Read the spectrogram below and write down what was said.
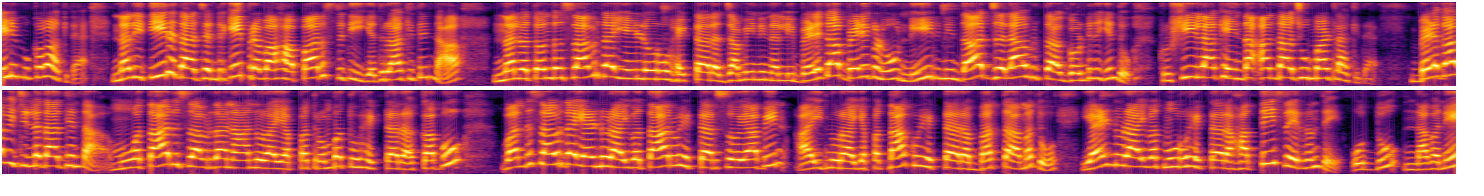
ಇಳಿಮುಖವಾಗಿದೆ. ನದಿ ತೀರದ ಜನರಿಗೆ ಪ್ರವಾಹ ಪರಿಸ್ಥಿತಿ ಎದುರಾಗಿದ್ದರಿಂದ ನಲವತ್ತೊಂದು ಸಾವಿರದ ಏಳ್ನೂರು ಹೆಕ್ಟೇರ್ ಜಮೀನಿನಲ್ಲಿ ಬೆಳೆದ ಬೆಳೆಗಳು ನೀರಿನಿಂದ ಜಲಾವೃತಗೊಂಡಿದೆ ಎಂದು ಕೃಷಿ ಇಲಾಖೆಯಿಂದ ಅಂದಾಜು ಮಾಡಲಾಗಿದೆ. ಬೆಳಗಾವಿ ಜಿಲ್ಲೆದಾದ್ಯಂತ ಮೂವತ್ತಾರು ಸಾವಿರದ ನಾನ್ನೂರ ಎಪ್ಪತ್ತೊಂಬತ್ತು ಹೆಕ್ಟೇರ್ ಕಬ್ಬು ಒಂದು ಸಾವಿರದ ಎರಡುನೂರ ಐವತ್ತಾರು ಹೆಕ್ಟೇರ್ ಸೋಯಾಬೀನ್, ಐದುನೂರ ಎಪ್ಪತ್ನಾಲ್ಕು ಹೆಕ್ಟೇರ್ ಭತ್ತ ಮತ್ತು ಏಳ್ನೂರ ಐವತ್ಮೂರು ಹೆಕ್ಟೇರ್ ಹತ್ತಿ ಸೇರಿದಂತೆ ಉದ್ದು ನವನೆ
